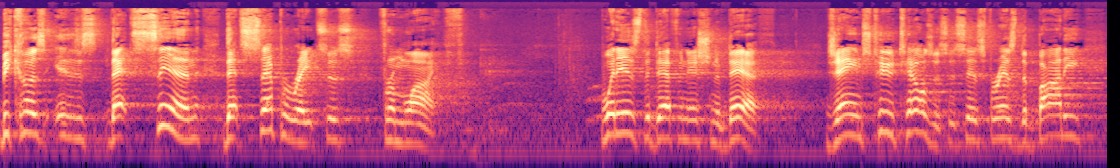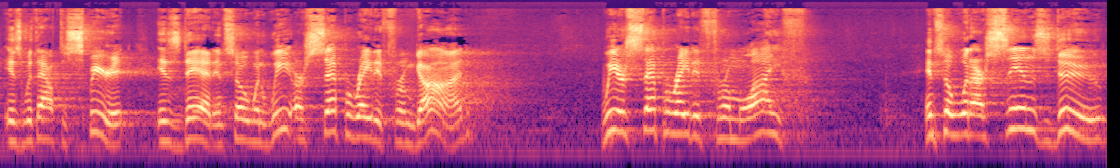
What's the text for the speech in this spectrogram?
Because it is that sin that separates us from life. What is the definition of death? James 2 tells us it says, For as the body is without the spirit, is dead. And so when we are separated from God, we are separated from life. And so, what our sins do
